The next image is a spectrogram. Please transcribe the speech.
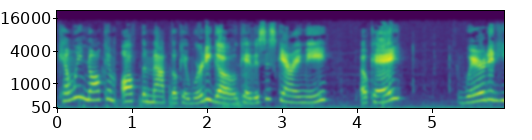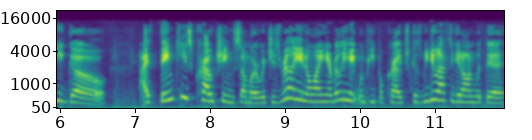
Can we knock him off the map? Okay, where'd he go? Okay, this is scaring me. Okay, where did he go? I think he's crouching somewhere, which is really annoying. I really hate when people crouch because we do have to get on with the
